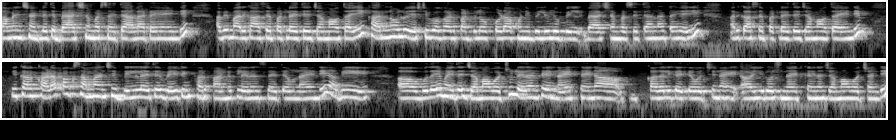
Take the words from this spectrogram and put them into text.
గమనించినట్లయితే బ్యాచ్ నెంబర్స్ అయితే అలాట్ అయ్యాయండి. అవి మరి కాసేపట్లో అయితే జమ అవుతాయి. కర్నూలు ఎస్టీఓ గారి పరిధిలో కూడా కొన్ని బిల్లులు బిల్ బ్యాచ్ నెంబర్స్ అయితే అలాట్ అయ్యాయి. మరి కాసేపట్లో అయితే జమ అవుతాయండి. ఇక కడపకు సంబంధించి బిల్లులు అయితే వెయిటింగ్ ఫర్ ఫండ్ క్లియరెన్స్ అయితే ఉన్నాయండి. అవి ఉదయం అయితే జమ అవ్వచ్చు. లేదంటే నైట్కైనా కదలికైతే వచ్చి నై ఈరోజు నైట్కైనా జమ అవ్వచ్చండి.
